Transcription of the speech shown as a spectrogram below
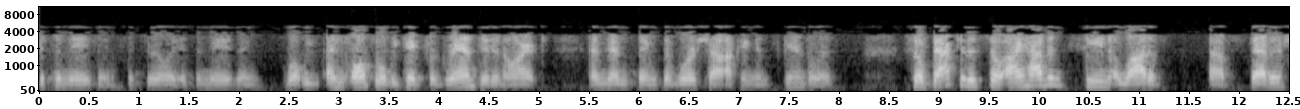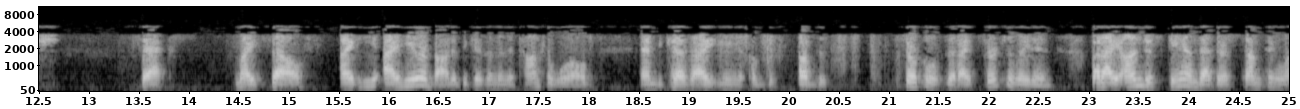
It's amazing. It's really it's amazing what we and also what we take for granted in art, and then things that were shocking and scandalous. So back to this. So I haven't seen a lot of uh, fetish sex myself. I I hear about it because I'm in the tantra world, and because I you know, of the of the circles that I circulate in. But I understand that there's something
